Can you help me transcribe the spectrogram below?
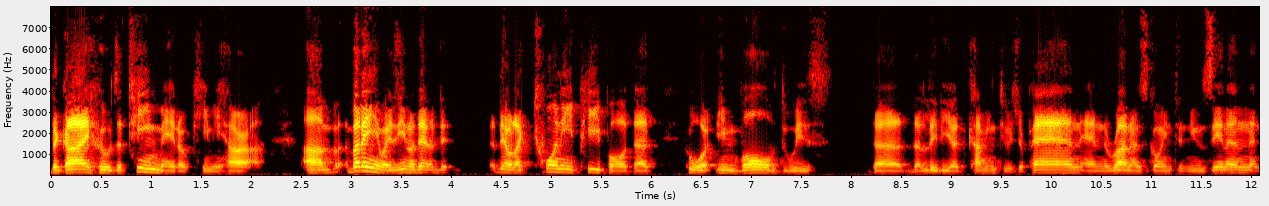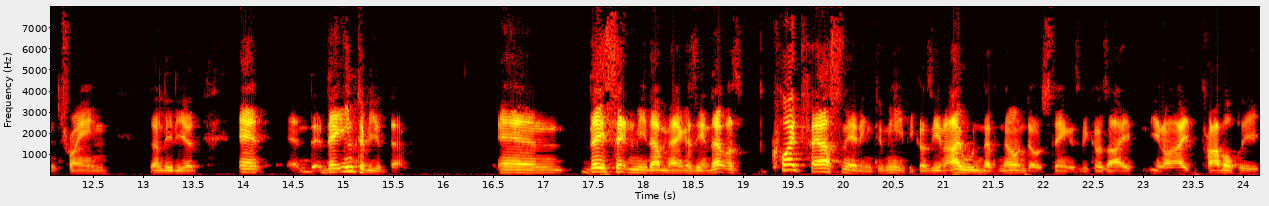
the guy who was a teammate of Kimihara. Um, but anyways, you know, there, there were like 20 people that who were involved with the the Lydiard coming to Japan and the runners going to New Zealand and train the Lydiard, and, they interviewed them and they sent me that magazine. That was quite fascinating to me because you know I wouldn't have known those things because I you know I probably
